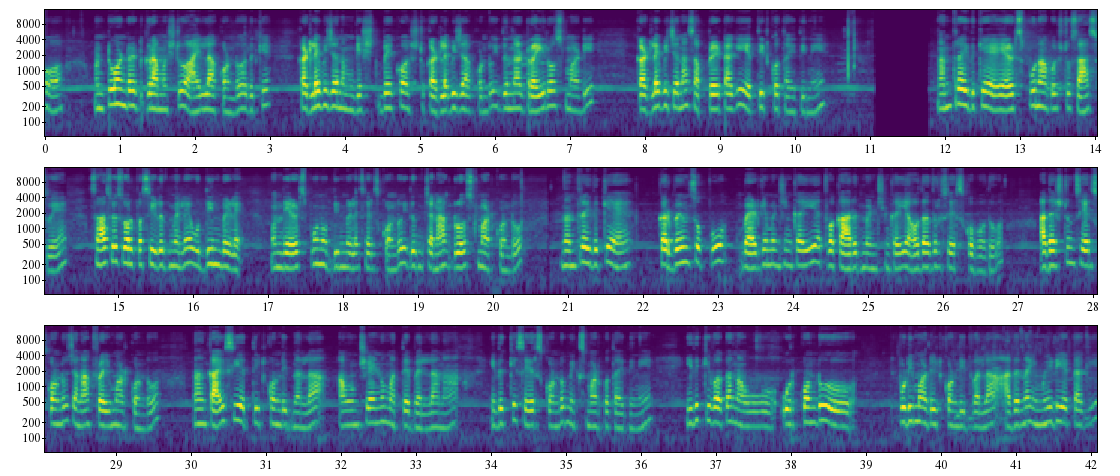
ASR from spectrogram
ಒಂದು ಟೂ ಹಂಡ್ರೆಡ್ ಗ್ರಾಮಷ್ಟು ಆಯಿಲ್ ಹಾಕ್ಕೊಂಡು ಅದಕ್ಕೆ ಕಡಲೆಬೀಜ ನಮ್ಗೆ ಎಷ್ಟು ಬೇಕೋ ಅಷ್ಟು ಕಡಲೆಬೀಜ ಹಾಕ್ಕೊಂಡು ಇದನ್ನು ಡ್ರೈ ರೋಸ್ಟ್ ಮಾಡಿ ಕಡಲೆಬೀಜನ ಸಪ್ರೇಟಾಗಿ ಎತ್ತಿಟ್ಕೋತಾ ಇದ್ದೀನಿ. ನಂತರ ಇದಕ್ಕೆ ಎರಡು ಸ್ಪೂನ್ ಆಗೋಷ್ಟು ಸಾಸಿವೆ. ಸಾಸಿವೆ ಸ್ವಲ್ಪ ಸಿಡಿದ ಮೇಲೆ ಉದ್ದಿನಬೇಳೆ ಒಂದು ಎರಡು ಸ್ಪೂನ್ ಉದ್ದಿನಬೇಳೆ ಸೇರಿಸ್ಕೊಂಡು ಇದನ್ನು ಚೆನ್ನಾಗಿ ರೋಸ್ಟ್ ಮಾಡಿಕೊಂಡು ನಂತರ ಇದಕ್ಕೆ ಕರ್ಬೇವಿನ ಸೊಪ್ಪು, ಬ್ಯಾಡ್ಗೆ ಮೆಣಸಿನ್ಕಾಯಿ ಅಥವಾ ಖಾರದ ಮೆಣಸಿನ್ಕಾಯಿ ಯಾವುದಾದ್ರೂ ಸೇರಿಸ್ಕೋಬೋದು. ಅದಷ್ಟನ್ನು ಸೇರಿಸ್ಕೊಂಡು ಚೆನ್ನಾಗಿ ಫ್ರೈ ಮಾಡಿಕೊಂಡು ನಾನು ಕಾಯಿಸಿ ಎತ್ತಿಟ್ಕೊಂಡಿದ್ನಲ್ಲ, ಆ ಹುಣಸೆಹಣ್ಣು ಮತ್ತು ಬೆಲ್ಲನ ಇದಕ್ಕೆ ಸೇರಿಸ್ಕೊಂಡು ಮಿಕ್ಸ್ ಮಾಡ್ಕೋತಾ ಇದ್ದೀನಿ. ಇದಕ್ಕಿವಾಗ ನಾವು ಹುರ್ಕೊಂಡು ಪುಡಿ ಮಾಡಿ ಇಟ್ಕೊಂಡಿದ್ವಲ್ಲ ಅದನ್ನು ಇಮಿಡಿಯೇಟಾಗಿ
